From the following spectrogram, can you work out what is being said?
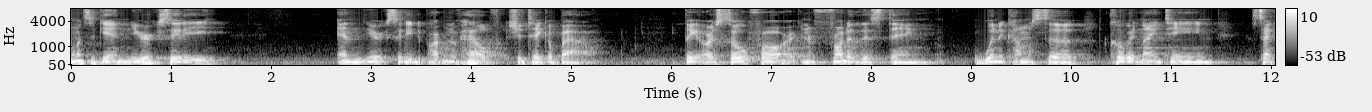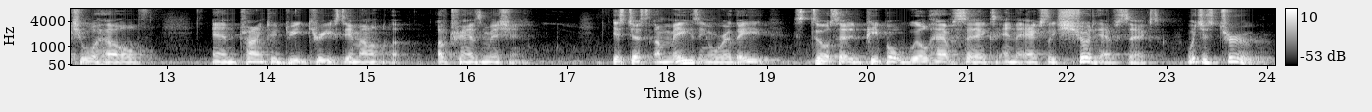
once again, New York City and New York City Department of Health should take a bow. They are so far in front of this thing when it comes to COVID 19, sexual health, and trying to decrease the amount of transmission. It's just amazing where they still said people will have sex and they actually should have sex, which is true.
